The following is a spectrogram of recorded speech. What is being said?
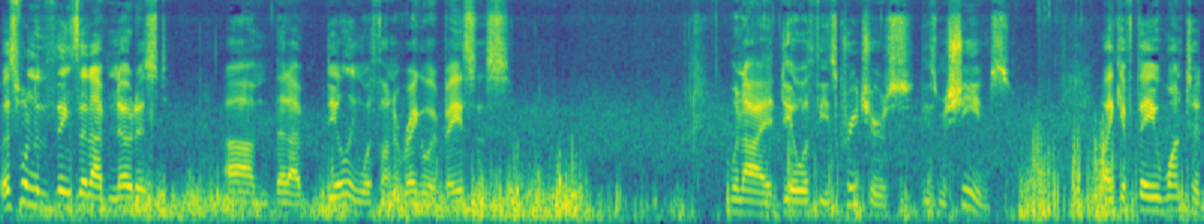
That's one of the things that I've noticed um, that I'm dealing with on a regular basis when I deal with these creatures, these machines. Like if they want to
